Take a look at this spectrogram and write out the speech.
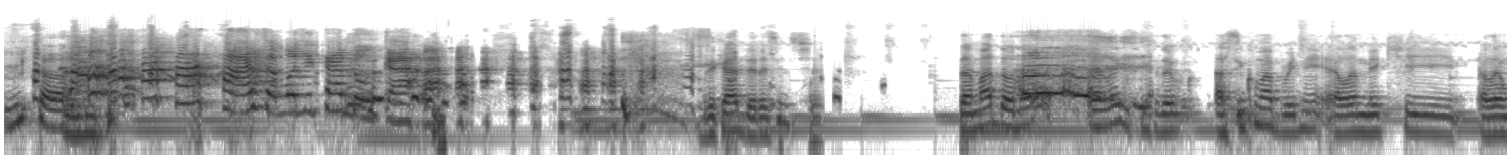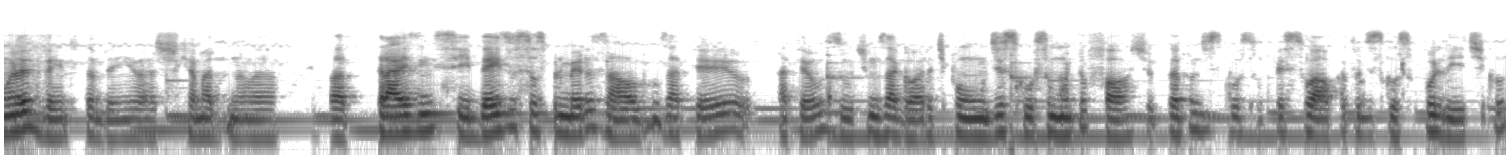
Então. Chamou de caduca. Brincadeira, gente. A Madonna, ela é isso, entendeu? Assim como a Britney, ela meio que. Ela é um evento também. Eu acho que a Madonna ela ela traz em si, desde os seus primeiros álbuns até, até os últimos agora, tipo, um discurso muito forte, tanto um discurso pessoal quanto um discurso político.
